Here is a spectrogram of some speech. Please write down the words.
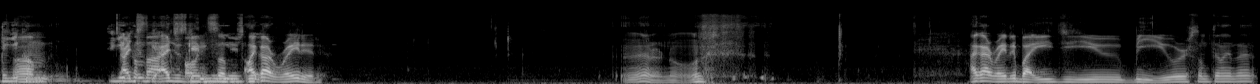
did you Um, come? Did you I come just back I just gained. Year's I got rated. I don't know. I got rated by E EGU BU or something like that.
